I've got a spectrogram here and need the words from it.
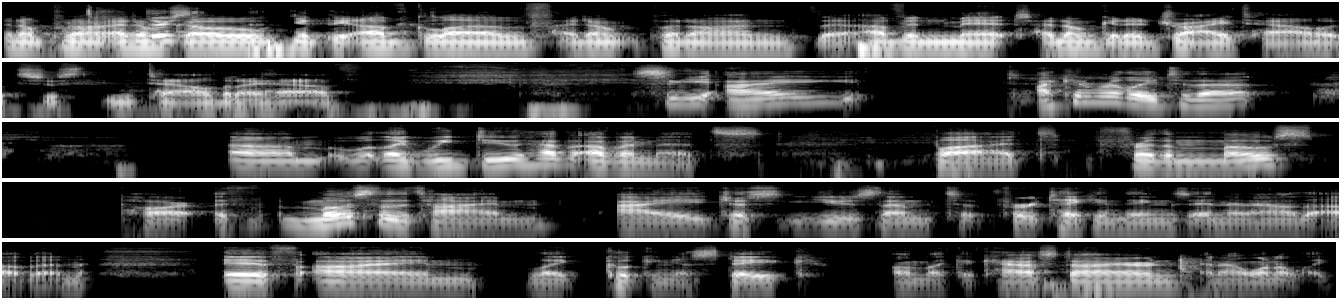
I don't put on. I don't There's a- go get the of glove. I don't put on the oven mitt. I don't get a dry towel. It's just the towel that I have. See, I I can relate to that. Um, like we do have oven mitts, but for the most part, most of the time, I just use them to, for taking things in and out of the oven. If I'm like cooking a steak on like a cast iron and I want to like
